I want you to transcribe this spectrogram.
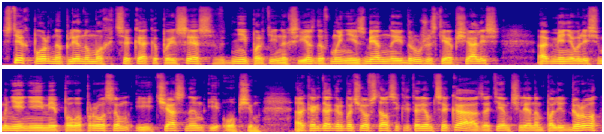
С тех пор на пленумах ЦК КПСС в дни партийных съездов мы неизменно и дружески общались, обменивались мнениями по вопросам и частным, и общим. А когда Горбачев стал секретарем ЦК, а затем членом Политбюро,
